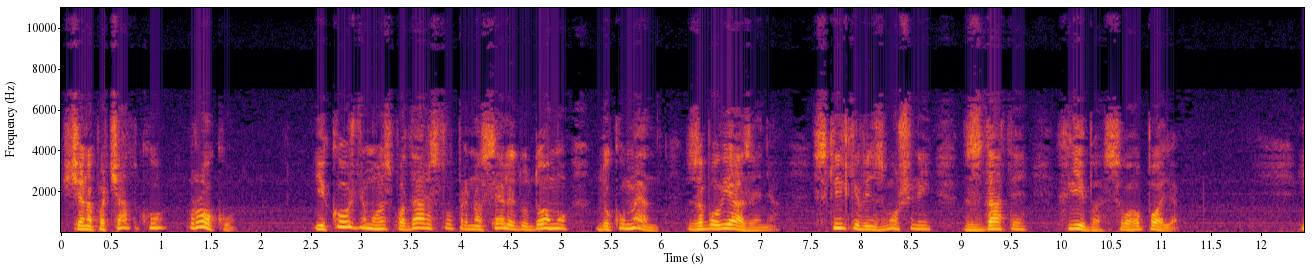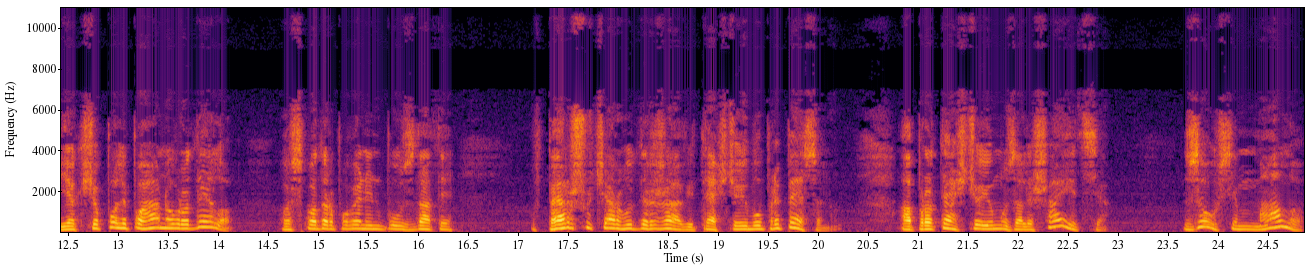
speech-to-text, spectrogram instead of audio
ще на початку року, і кожному господарству приносили додому документ зобов'язання, скільки він змушений здати хліба свого поля. І якщо поле погано вродило, господар повинен був здати в першу чергу державі те, що йому приписано, а про те, що йому залишається, зовсім мало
